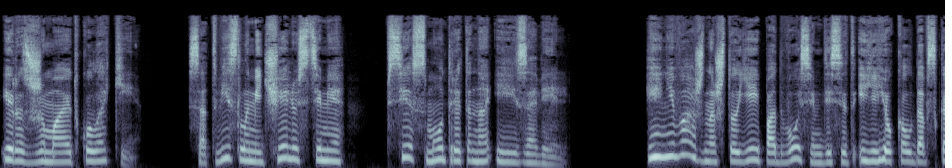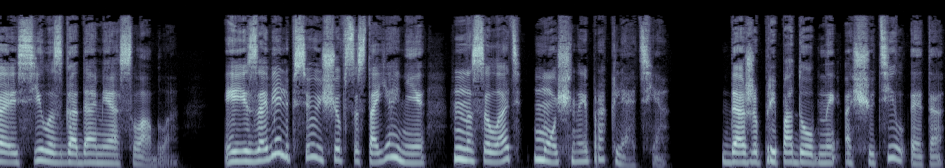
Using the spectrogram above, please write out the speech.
и разжимают кулаки. С отвислыми челюстями все смотрят на Иезавель. И неважно, что ей под 80 и ее колдовская сила с годами ослабла. Иезавель все еще в состоянии насылать мощные проклятия. Даже преподобный ощутил это,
